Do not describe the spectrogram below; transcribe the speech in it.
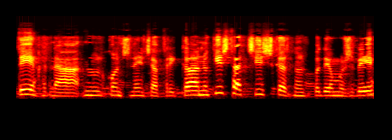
ter na, no continente africano, que estatísticas nós podemos ver.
